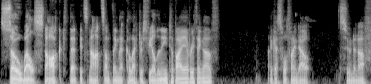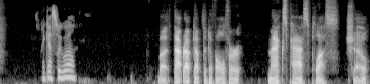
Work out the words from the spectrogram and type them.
so well stocked that it's not something that collectors feel the need to buy everything of. I guess we'll find out soon enough. i guess we will But that wrapped up the Devolver Max Pass Plus show.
